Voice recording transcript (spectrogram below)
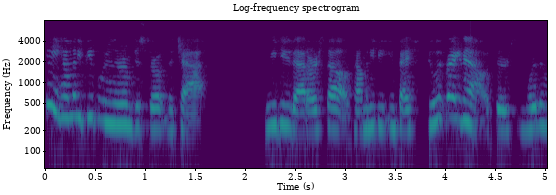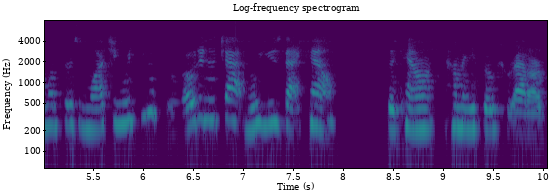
hey, how many people are in the room just throw it in the chat? We do that ourselves. How many people, in fact, do it right now. If there's more than one person watching with you, throw it in the chat and we'll use that count to count how many folks were at our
